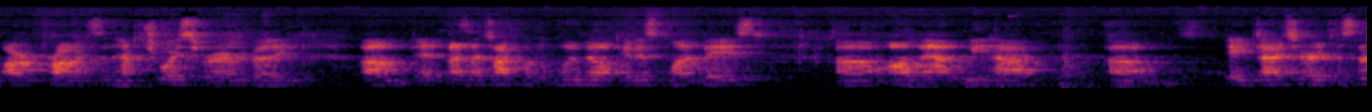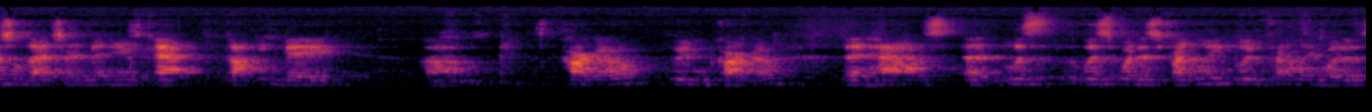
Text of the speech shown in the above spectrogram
our products and have choice for everybody. Um, as I talked about the blue milk, it is plant-based. Um, on that, we have um, a dietary, a special dietary menu at Docking Bay um, Cargo, Food and Cargo, that has a list, list what is friendly, gluten friendly, what is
